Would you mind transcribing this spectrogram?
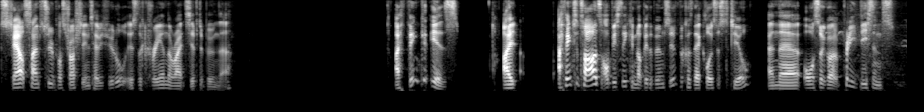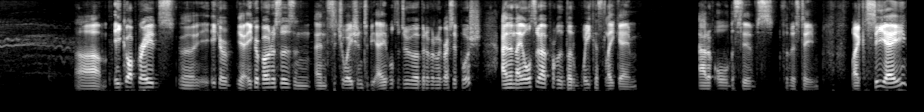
Scouts times 2 plus Trust Teams Heavy Feudal. Is the Korean the right civ to boom there? I think it is. I I think Tatars obviously cannot be the boom civ because they're closest to Teal, and they're also got a pretty decent um, eco upgrades, uh, eco yeah eco bonuses, and and situation to be able to do a bit of an aggressive push. And then they also have probably the weakest late game out of all the civs for this team. Like CA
